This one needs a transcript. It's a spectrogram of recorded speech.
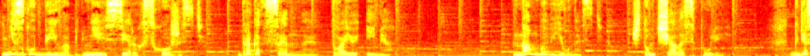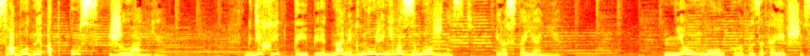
Не сгубила б дней серых схожесть, Драгоценное твое имя. Нам бы в юность, что мчалась пулей, Где свободны от уз желания, Где хребты перед нами гнули невозможность и расстояние. Не умолкла бы, затаившись,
